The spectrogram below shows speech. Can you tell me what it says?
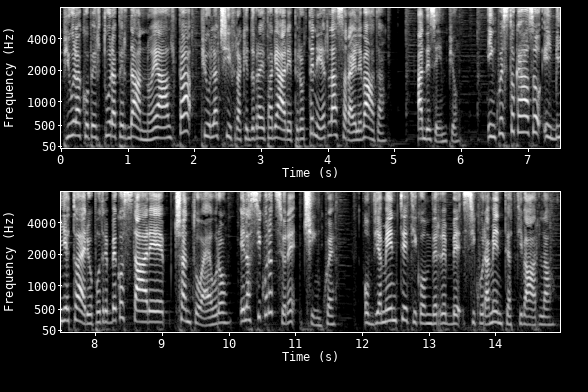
Più la copertura per danno è alta, più la cifra che dovrai pagare per ottenerla sarà elevata. Ad esempio, in questo caso il biglietto aereo potrebbe costare 100 euro e l'assicurazione 5. Ovviamente ti converrebbe sicuramente attivarla.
